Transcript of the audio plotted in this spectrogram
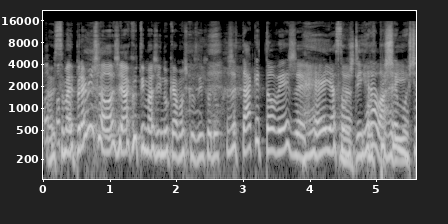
A som aj premyšľala, že ako ty máš inú kamošku z východu. Že také to vieš, že... Hej, ja som vždy hrala hry. Mu ešte,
